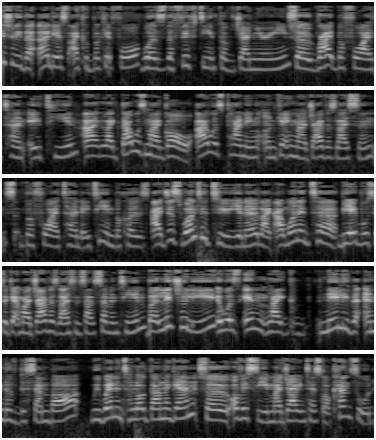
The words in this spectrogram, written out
literally the earliest I could book it for was the 15th of January. So right before I turned 18. And like that was my goal. I was planning on getting my driver's license before I turned 18 because I just wanted to, you know, like I wanted to be able to get my driver's license at 17. But literally it was in like nearly the end of December. We went into lockdown again. So obviously my driving test got cancelled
